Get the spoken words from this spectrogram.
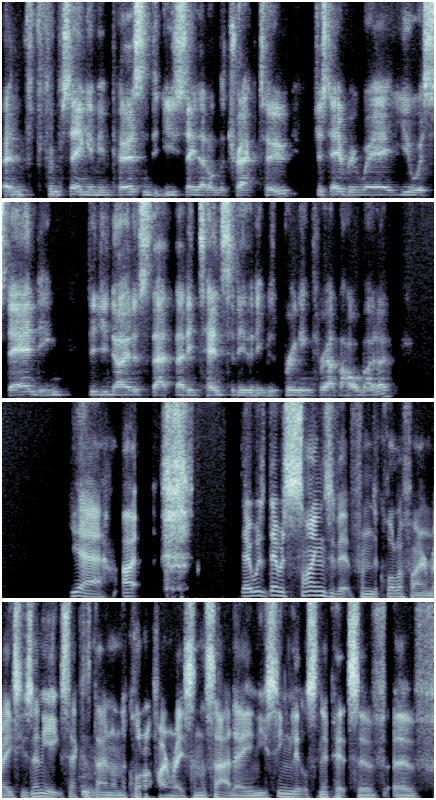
and from seeing him in person, did you see that on the track too? Just everywhere you were standing, did you notice that that intensity that he was bringing throughout the whole moto? Yeah, I there was there was signs of it from the qualifying race. He was only eight seconds down on the qualifying race on the Saturday, and you seeing little snippets of of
